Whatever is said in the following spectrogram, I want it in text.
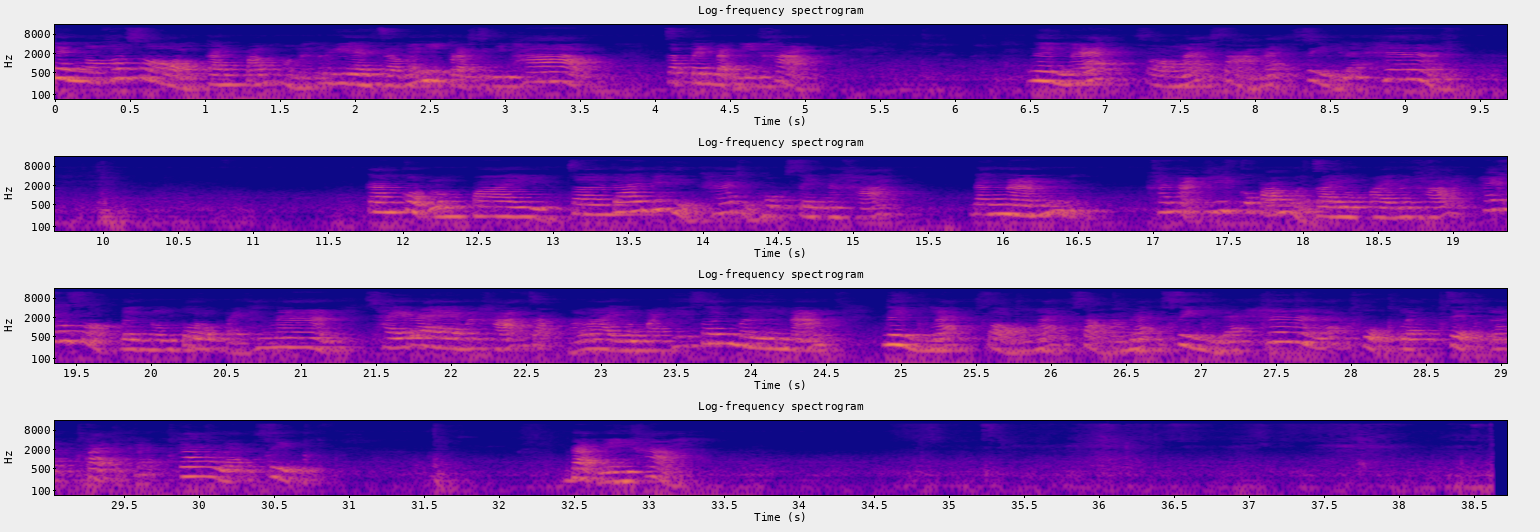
รียนงอข้อศอกการปั๊มของนักเรียนจะไม่มีประสิทธิภาพ จะเป็นแบบนี้ค่ะ 1 และ 2 และ 3 และ 4 และ 5 การกดลงไปจะได้ไม่ถึง 5-6 เซนนะคะ ดังนั้นขณะที่ก็ปั๊มหัวใจลงไปนะคะ ให้ข้อศอกตึงโน้มตัวลงไปข้างหน้า ใช้แรงนะคะ จากหัวไหล่ลงมาที่ส้นมือนะ 1 และ 2 และ 3 และ 4 และ 5 และ 6 และ 7 และ 8 และ 9 และ 10 แบบนี้ค่ะ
